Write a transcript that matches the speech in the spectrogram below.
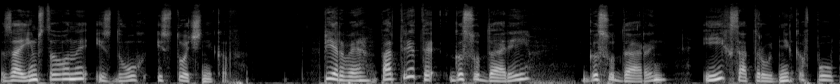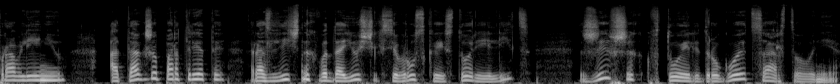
заимствованы из двух источников. Первое. Портреты государей, государынь и их сотрудников по управлению, а также портреты различных выдающихся в русской истории лиц, живших в то или другое царствование,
